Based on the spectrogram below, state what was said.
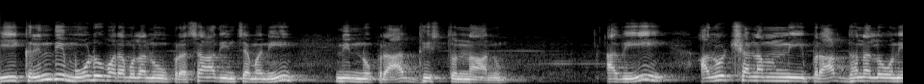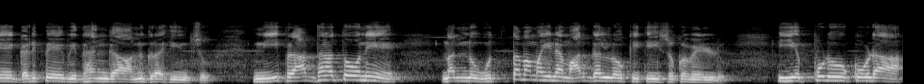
ఈ క్రింది మూడు వరములను ప్రసాదించమని నిన్ను ప్రార్థిస్తున్నాను. అవి అనుక్షణం నీ ప్రార్థనలోనే గడిపే విధంగా అనుగ్రహించు. నీ ప్రార్థనతోనే నన్ను ఉత్తమమైన మార్గంలోకి తీసుకువెళ్ళు. ఎప్పుడూ కూడా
